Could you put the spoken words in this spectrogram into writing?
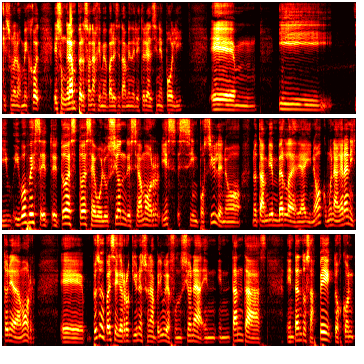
que es uno de los mejores, es un gran personaje me parece también de la historia del cine poli. Em, y, y, vos ves eh, eh, toda, toda, esa evolución de ese amor y es, imposible no, no también verla desde ahí, ¿no? Como una gran historia de amor. por eso me parece que Rocky 1 es una película que funciona en, en tantas en tantos aspectos, con,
